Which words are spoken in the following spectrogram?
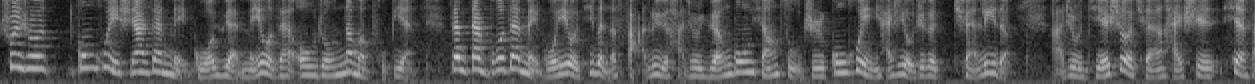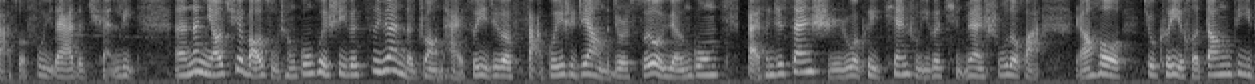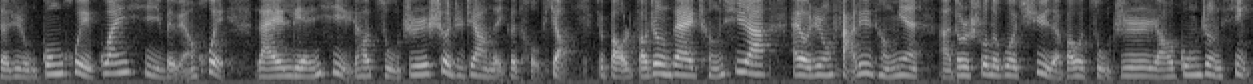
所以说工会，实际上在美国远没有在欧洲那么普遍。在但不过在美国也有基本的法律哈，就是员工想组织工会，你还是有这个权利的啊。这种结社权还是宪法所赋予大家的权利。嗯，那你要确保组成工会是一个自愿的状态，所以这个法规是这样的，就是所有员工百分之三十如果可以签署一个请愿书的话，然后就可以和当地的这种工会关系委员会来联系，然后组织设置这样的一个投票，就保保证在程序啊，还有这种法律层面。啊，都是说得过去的，包括组织，然后公正性。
